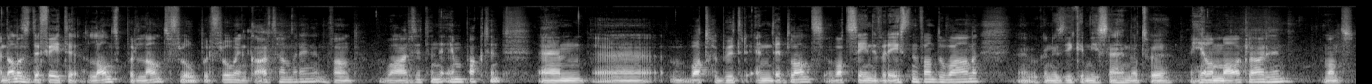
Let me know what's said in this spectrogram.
En dan is het in feite land per land, flow per flow in kaart gaan brengen van waar zitten de impacten, um, uh, wat gebeurt er in dit land, wat zijn de vereisten van douane. Uh, we kunnen zeker niet zeggen dat we helemaal klaar zijn, want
